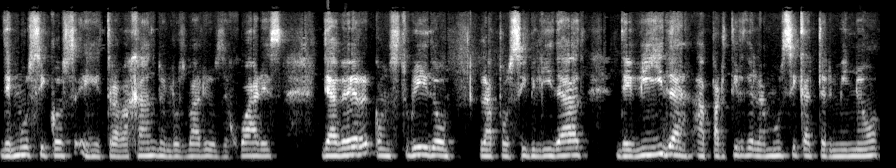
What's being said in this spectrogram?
de músicos eh, trabajando en los barrios de Juárez, de haber construido la posibilidad de vida a partir de la música, terminó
